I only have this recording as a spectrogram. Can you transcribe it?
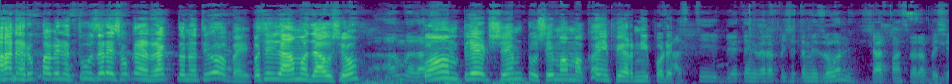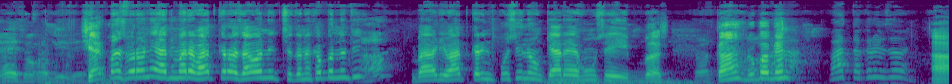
માને રૂપાબેન ને તું જરાય છોકરાને રાખતો નથી હો ભાઈ. પછી આમ જ આવશે હો. આમ સેમ ટુ સેમ આમાં કઈ ફેર નહીં પડે. આજથી બે ત્રણ વર્ષ પછી તમે જોવો ને ચાર પાંચ વર્ષ પછી. એ છોકરો ચાર પાંચ વર્ષની આજ મારે વાત કરવા જવાની જ છે. તને ખબર નથી? બાડી વાત કરીને પૂછી લઉં ક્યારે હું છે બસ. કા રૂપાબેન. હા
